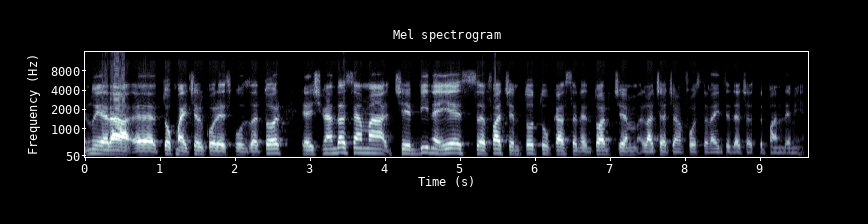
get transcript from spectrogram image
nu era tocmai cel corespunzător și mi-am dat seama ce bine e să facem totul ca să ne întoarcem la ceea ce am fost înainte de această pandemie.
